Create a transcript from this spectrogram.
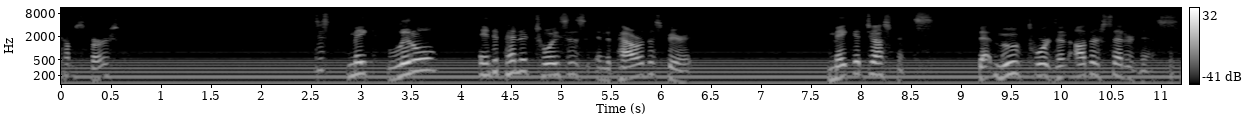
comes first. Just make little independent choices in the power of the Spirit. Make adjustments that move towards an other centeredness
